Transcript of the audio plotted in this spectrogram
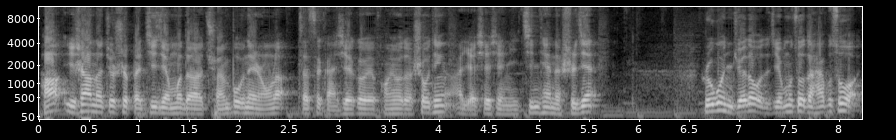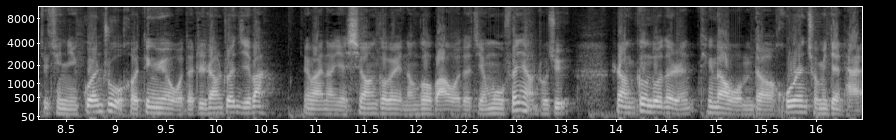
好，以上呢就是本期节目的全部内容了。再次感谢各位朋友的收听啊，也谢谢你今天的时间。如果你觉得我的节目做得还不错，就请你关注和订阅我的这张专辑吧。另外呢，也希望各位能够把我的节目分享出去，让更多的人听到我们的湖人球迷电台，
